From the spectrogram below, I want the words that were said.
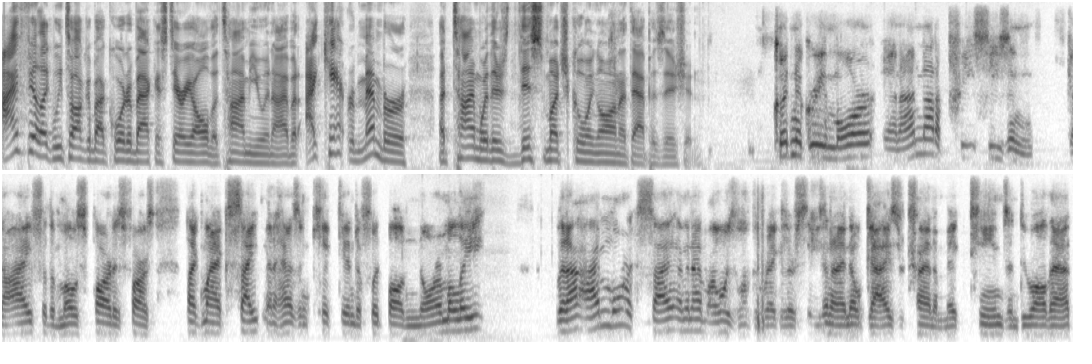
I feel like we talk about quarterback hysteria all the time, you and I, but I can't remember a time where there's this much going on at that position. Couldn't agree more. And I'm not a preseason guy for the most part, as far as like my excitement hasn't kicked into football normally. But I, I'm more excited. I mean, I've always loved the regular season, and I know guys are trying to make teams and do all that.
